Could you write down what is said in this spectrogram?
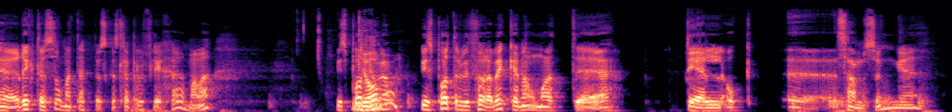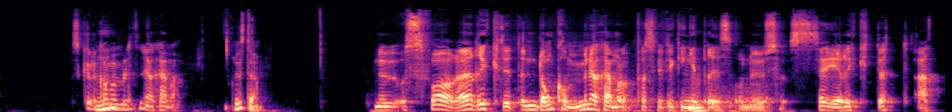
eh, ryktas om att Apple ska släppa fler skärmar. Va? Visst pratade, Ja. vi, visst pratade vi förra veckan om att eh, Dell och eh, Samsung eh, skulle komma Mm. med lite nya skärmar. Just det. Nu svarar ryktet, de kommer med nya skärmar då, fast vi fick inget Mm. pris. Och nu säger ryktet att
